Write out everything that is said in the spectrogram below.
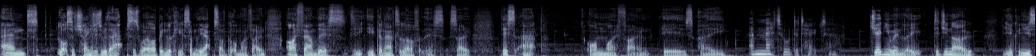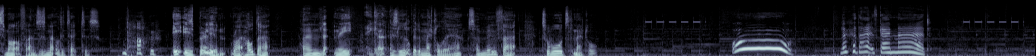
And lots of changes with apps as well. I've been looking at some of the apps I've got on my phone. I found this, you're going to have to laugh at this. So, this app on my phone is a A metal detector. genuinely, did you know that you can use smartphones as metal detectors? No. It is brilliant. Right, hold that. And let me, there you go, there's a little bit of metal there. So move that towards the metal. Ooh! Look at that, it's going mad.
